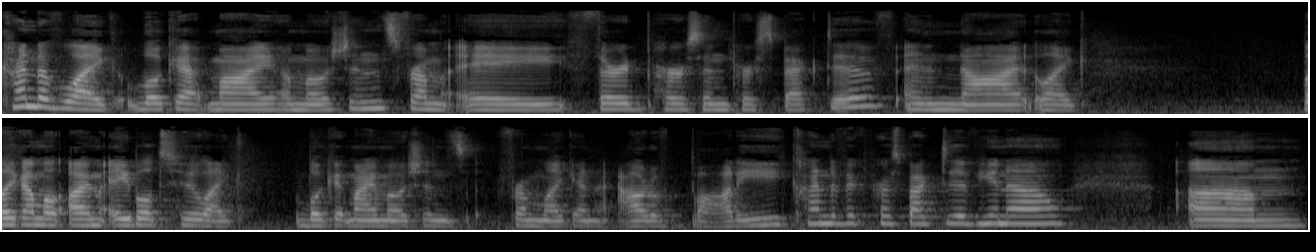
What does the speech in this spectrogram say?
kind of like look at my emotions from a third person perspective and not like like I'm I'm able to like look at my emotions from like an out of body kind of a perspective, you know. Um,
